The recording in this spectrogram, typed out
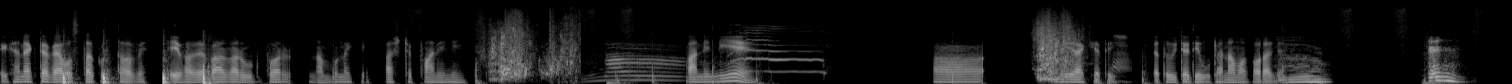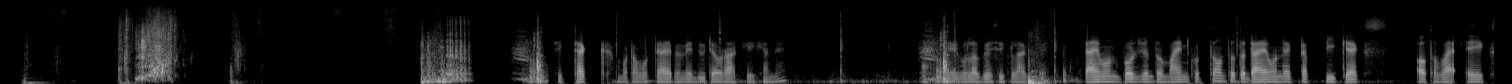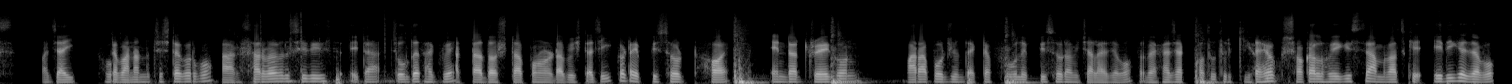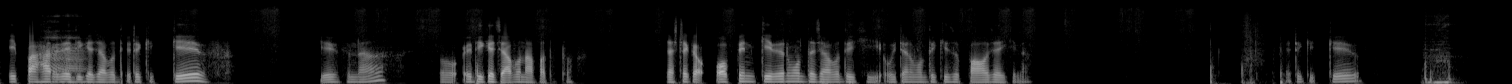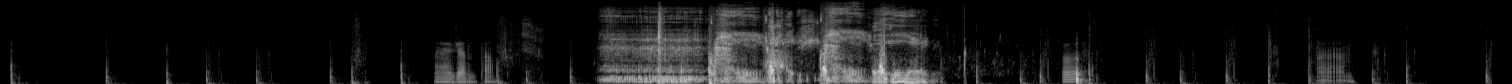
এখানে একটা ব্যবস্থা করতে হবে। এইভাবে বারবার উঠবো আর নামবো নাকি? ফার্স্টে পানি নেই। পানি নিয়ে আহ রাখে দিই। যাতে ওইটা দিয়ে উঠানামা করা যায়। ঠিকঠাক মোটামুটি আয়রন এই দুইটাও রাখি এখানে। হ্যাঁ, এগুলা বেসিক লাগবে। ডায়মন্ড পর্যন্ত মাইন করতে অন্তত ডায়মন্ডের একটা পিক্যাক্স অথবা এক্স বা যাই হোক বানানোর চেষ্টা করব। আর সার্ভাইভাল সিরিজ এটা চলতে থাকবে আটটা দশটা পনেরোটা বিশটা যেই কটা এপিসোড হয় এন্ডার ড্রাগন মারা পর্যন্ত একটা ফুল এপিসোড আমি চালায় যাব। তো দেখা যাক কতদূর কি যাই হোক সকাল হয়ে গেছে আমরা আজকে এদিকে যাব। এই পাহাড়ের এদিকে যাব। এটা কি কেভ কেভ না। তো এদিকে যাব না আপাতত। জাস্ট একটা ওপেন কেভের মধ্যে যাব দেখি ওইটার মধ্যে কিছু পাওয়া যায় কিনা। এটা কি কেভ হ্যাঁ জানতাম।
